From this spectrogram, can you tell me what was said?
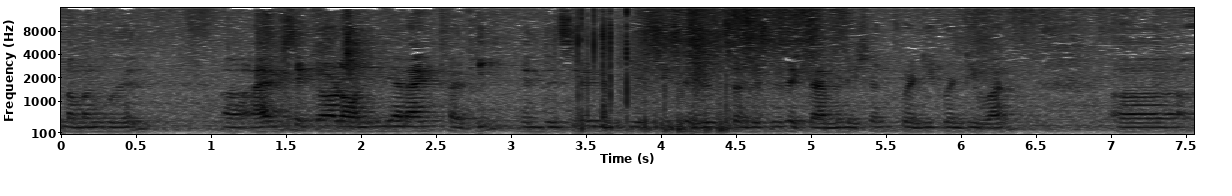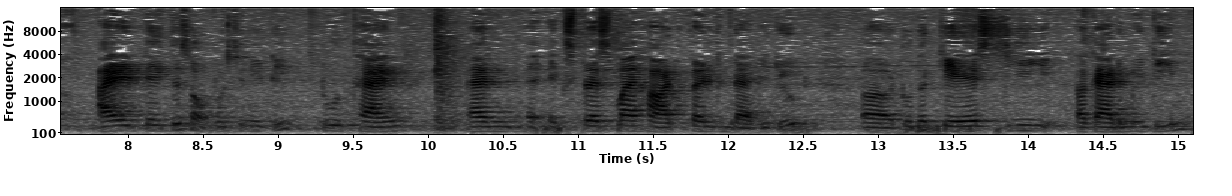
Naman Goyal. Uh, I have secured All India rank 30 in this year UPSC Civil Services Examination 2021. Uh, I take this opportunity to thank and express my heartfelt gratitude uh, to the KSG Academy team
